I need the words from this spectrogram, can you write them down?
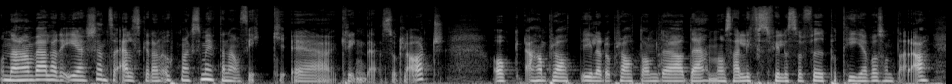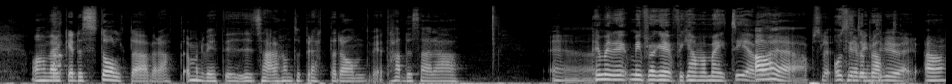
Och när han väl hade erkänt så älskade han uppmärksamheten han fick eh, kring det såklart. Och han prat, gillade att prata om döden och så livsfilosofi på tv och sånt där. Och han verkade stolt över att, ja men du vet, i, så här, han typ berättade om, du vet, hade så här... Eh, menar, min fråga är, fick han vara med i tv? Ja, ja, absolut. Och sitta och prata. Ja,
